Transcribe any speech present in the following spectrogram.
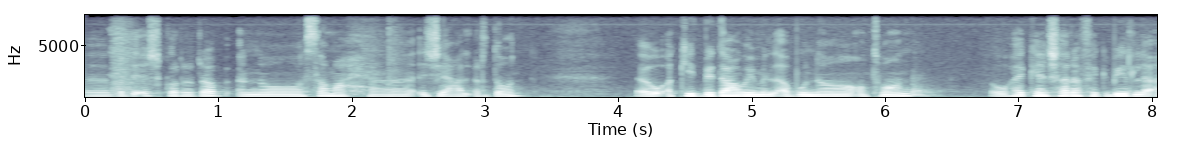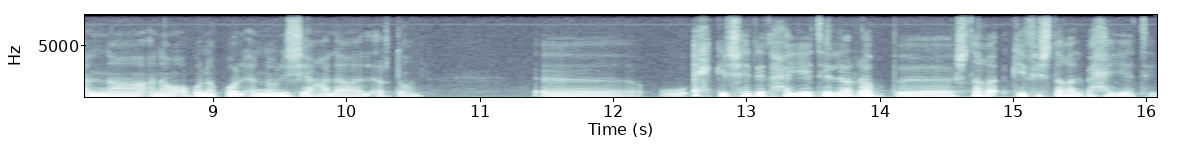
أه، بدي أشكر الرب أنه سمح أه، أجي على الأردن. أه، وأكيد بدعوة من أبونا أنطوان. وهي كان شرف كبير لنا أنا وأبونا بول أنه نجي على الأردن. وأحكي شهادة حياتي للرب اشتغل كيف اشتغل بحياتي.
